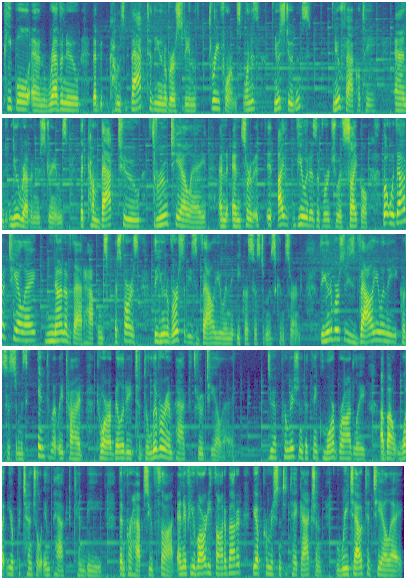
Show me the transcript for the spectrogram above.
people and revenue that comes back to the university in three forms. One is new students, new faculty, and new revenue streams that come back to through TLA and, and sort of, it, it, I view it as a virtuous cycle. But without a TLA, none of that happens as far as the university's value in the ecosystem is concerned. The university's value in the ecosystem is intimately tied to our ability to deliver impact through TLA. You have permission to think more broadly about what your potential impact can be than perhaps you've thought. And if you've already thought about it, you have permission to take action. Reach out to TLA.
